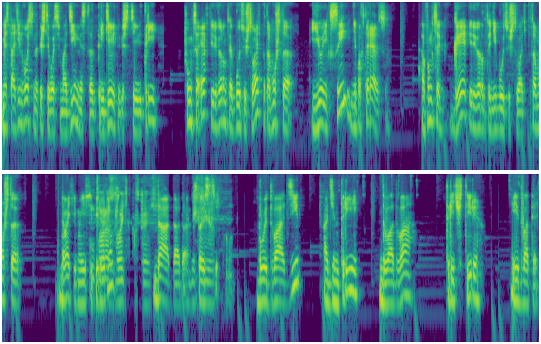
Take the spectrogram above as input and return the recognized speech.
вместо 1.8 напишите 8.1, вместо 3.9 напишите 9.3, функция f перевернутая будет существовать, потому что ее иксы не повторяются. А функция g перевернутая не будет существовать, потому что Давайте мы если перевернем. Да, да, да. То есть четыре, по-моему. будет 2.1, 1.3, 2.2, 3.4 и 2.5.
